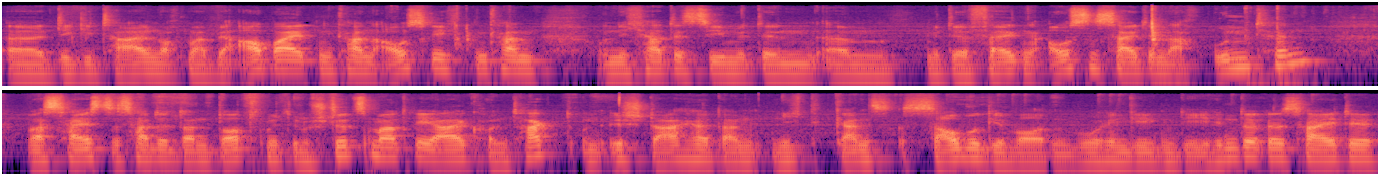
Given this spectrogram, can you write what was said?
äh, digital nochmal bearbeiten kann, ausrichten kann. Und ich hatte sie mit, den, ähm, mit der Felgenaußenseite nach unten. Was heißt, es hatte dann dort mit dem Stützmaterial Kontakt und ist daher dann nicht ganz sauber geworden. Wohingegen die hintere Seite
